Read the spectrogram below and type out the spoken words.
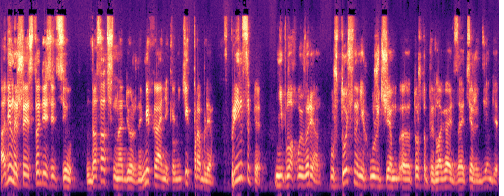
1,6, 110 сил, достаточно надежный, механика, никаких проблем. В принципе, неплохой вариант. Уж точно не хуже, чем э, то, что предлагает за те же деньги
